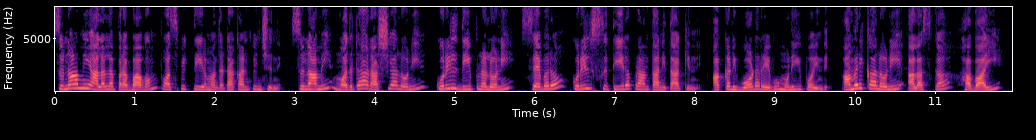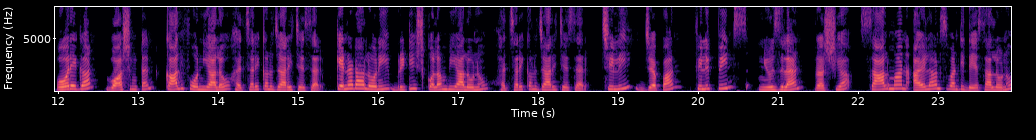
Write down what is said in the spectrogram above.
సునామీ అలల ప్రభావం పసిఫిక్ తీరమంతటా కనిపించింది. సునామీ మొదట రష్యాలోని కురిల్ దీపులలోని సెవరో కురిల్స్ తీర ప్రాంతాన్ని తాకింది. అక్కడి ఓడరేవు మునిగిపోయింది. అమెరికాలోని అలాస్కా హవాయి ఓరెగాన్ వాషింగ్టన్ కాలిఫోర్నియాలో హెచ్చరికలు జారీ చేశారు. కెనడాలోని బ్రిటిష్ కొలంబియాలోనూ హెచ్చరికలు జారీ చేశారు. Chile Japan Philippines New Zealand Russia Solomon islands వంటి దేశాల్లోనూ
